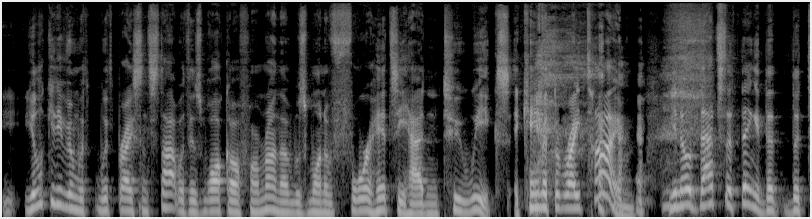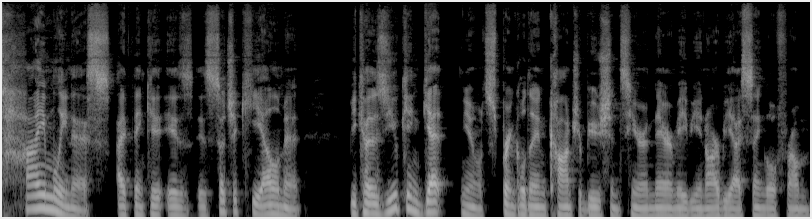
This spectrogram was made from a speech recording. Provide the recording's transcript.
you look at even with with Bryson Stott with his walk off home run. That was one of four hits he had in two weeks. It came at the right time. you know, that's the thing. That the timeliness, I think, is is such a key element because you can get you know sprinkled in contributions here and there, maybe an RBI single from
